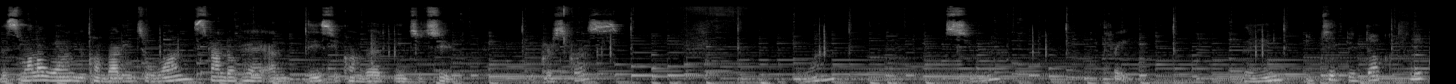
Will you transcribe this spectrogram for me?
The smaller one you convert into one strand of hair and this you convert into two. You crisscross take the duck clip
